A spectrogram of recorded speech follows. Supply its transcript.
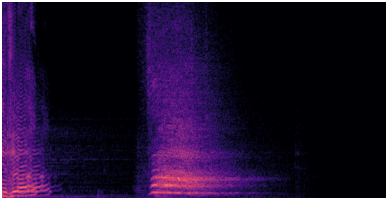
I don't give up.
